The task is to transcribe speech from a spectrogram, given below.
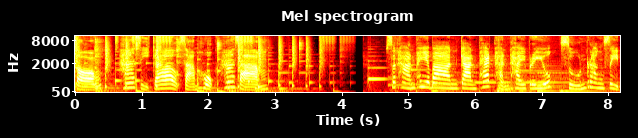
02 549 3653สถานพยาบาลการแพทย์แผนไทยประยุกต์ ศูนย์รังสิต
